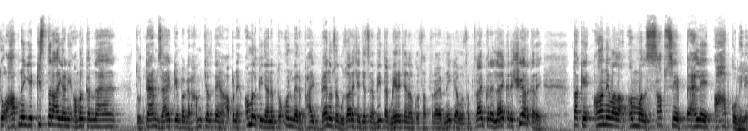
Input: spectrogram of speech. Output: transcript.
तो आपने ये किस तरह यानी अमल करना है? तो टाइम जाए के बगैर हम चलते हैं अपने अमल की जानब तो उन मेरे भाई बहनों से गुजारिश है, जिसने अभी तक मेरे चैनल को सब्सक्राइब नहीं किया, वो सब्सक्राइब करे लाइक करे शेयर करे, ताकि आने वाला अमल सबसे पहले आपको मिले।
